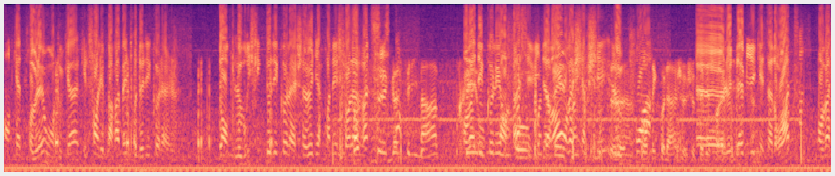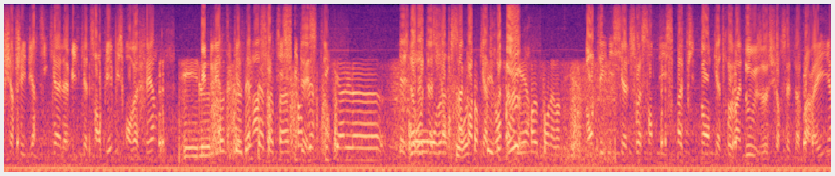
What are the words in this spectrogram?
en cas de problème, ou en tout cas, quels sont les paramètres de décollage. Donc, le briefing de décollage, ça veut dire qu'on est sur la Fox 26. Golf Lima. On va décoller en face, évidemment. On va chercher le point, je fais euh, le damier qui est à droite. On va chercher une verticale à 1400 pieds, puisqu'on va faire Une verticale terrain sortie sud-est. euh, Vitesse de rotation, on va se 54 reporter vent nœuds. arrière pour la 26. montée initiale 70, rapidement 92 sur cet appareil.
